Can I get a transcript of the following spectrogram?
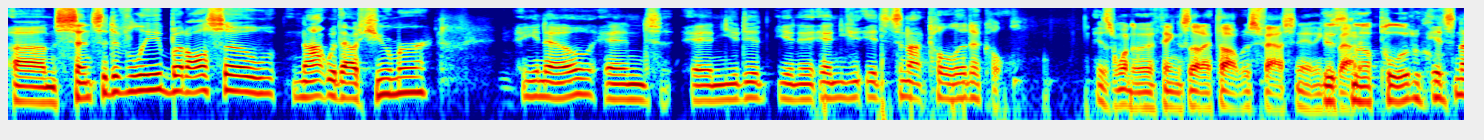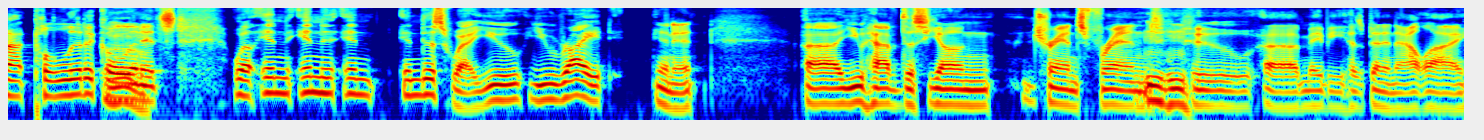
um, sensitively, but also not without humor, you know, and and you did, you know, and you, it's not political is one of the things that I thought was fascinating It's about not it. political. It's not political, and it's well in in in in this way. You you write in it. Uh, you have this young trans friend Mm-hmm. who uh, maybe has been an ally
